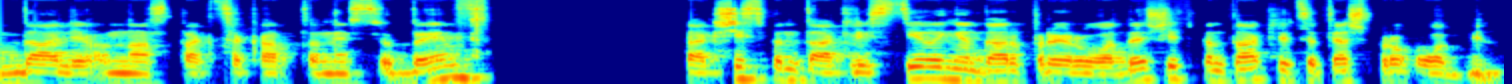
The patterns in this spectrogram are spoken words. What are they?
далі у нас так, ця карта не сюди. Так, шість пентаклів, зцілення дар природи. Шість пентаклів це теж про обмін.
